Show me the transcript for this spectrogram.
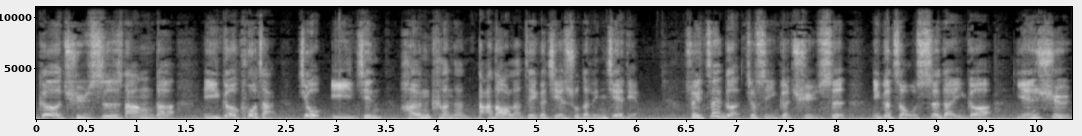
个趋势上的一个扩展就已经很可能达到了这个结束的临界点。所以这个就是一个趋势、一个走势的一个延续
